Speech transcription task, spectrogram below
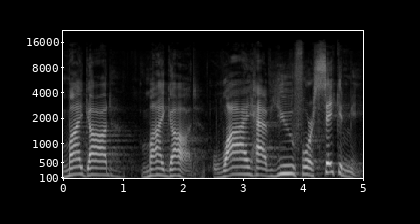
My God, my God, why have you forsaken me?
